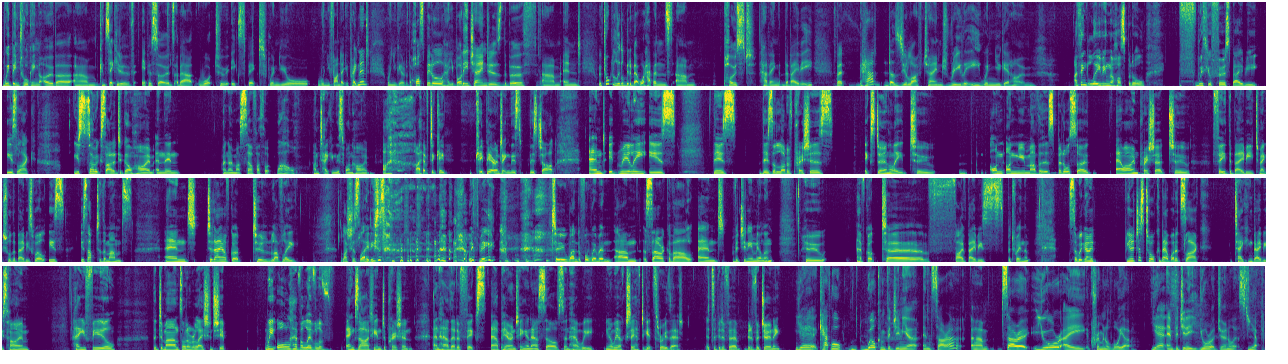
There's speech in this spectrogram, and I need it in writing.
we've been talking over um, consecutive episodes about what to expect when you're when you find out you're pregnant, when you go to the hospital, how your body changes, the birth, um, and we've talked a little bit about what happens um, post having the baby. But how does your life change really when you get home? I think leaving the hospital f- with your first baby is like you're so excited to go home, and then I know myself. I thought, wow, I'm taking this one home. I I have to keep keep parenting this this child, and it really is. There's there's a lot of pressures externally to on on new mothers, but also our own pressure to feed the baby to make sure the baby's well is is up to the mums. And today I've got two lovely luscious ladies with me, two wonderful women, um, Sarah Caval and Virginia Millen, who have got uh, five babies between them. So we're going to, you know, just talk about what it's like taking babies home, how you feel, the demands on a relationship. We all have a level of anxiety and depression and how that affects our parenting and ourselves and how we, you know, we actually have to get through that. It's a bit of a bit of a journey. Yeah, Kath, well, welcome Virginia and Sarah. Um, Sarah, you're a criminal lawyer. Yes. And Virginia, you're a journalist. Yep.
